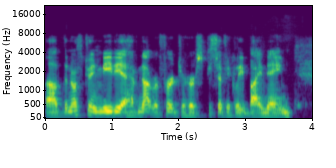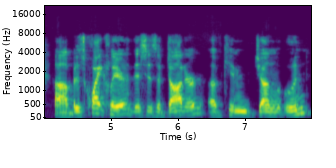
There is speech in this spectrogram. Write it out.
Uh, the North Korean media have not referred to her specifically by name. Uh, but it's quite clear this is a daughter of Kim Jong Un,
